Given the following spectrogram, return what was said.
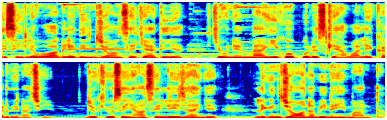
इसीलिए वो अगले दिन जॉन से कहती है कि उन्हें मैगी को पुलिस के हवाले कर देना चाहिए, जो कि उसे यहाँ से ले जाएँगे, लेकिन जॉन अभी नहीं मानता।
